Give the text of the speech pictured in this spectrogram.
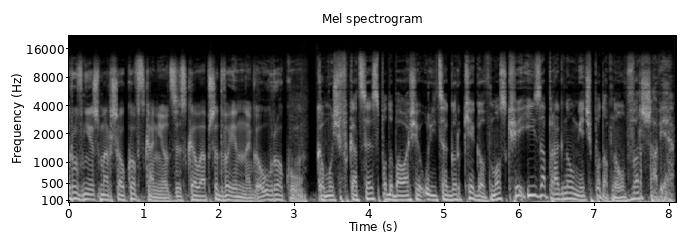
Również Marszałkowska nie odzyskała przedwojennego uroku. Komuś w KC spodobała się ulica Gorkiego w Moskwie i zapragnął mieć podobną w Warszawie.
